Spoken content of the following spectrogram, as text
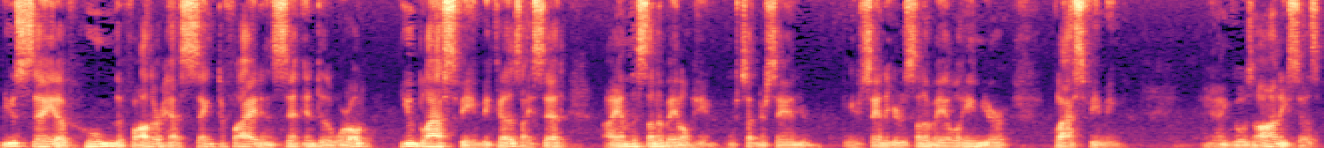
You say of whom the Father has sanctified and sent into the world, you blaspheme, because I said, I am the son of Elohim. They're sitting there saying, you're, you're saying that you're the son of Elohim, you're blaspheming. And he goes on, he says,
